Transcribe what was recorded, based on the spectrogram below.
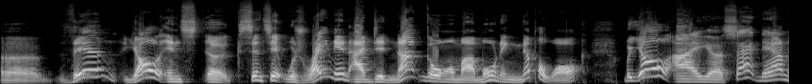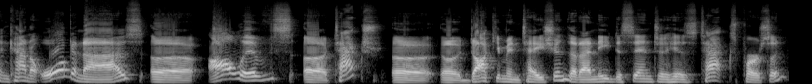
uh, then y'all, in, uh, since it was raining, I did not go on my morning nipple walk. But y'all, I uh, sat down and kind of organized uh, Olive's uh, tax uh, uh, documentation that I need to send to his tax person,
